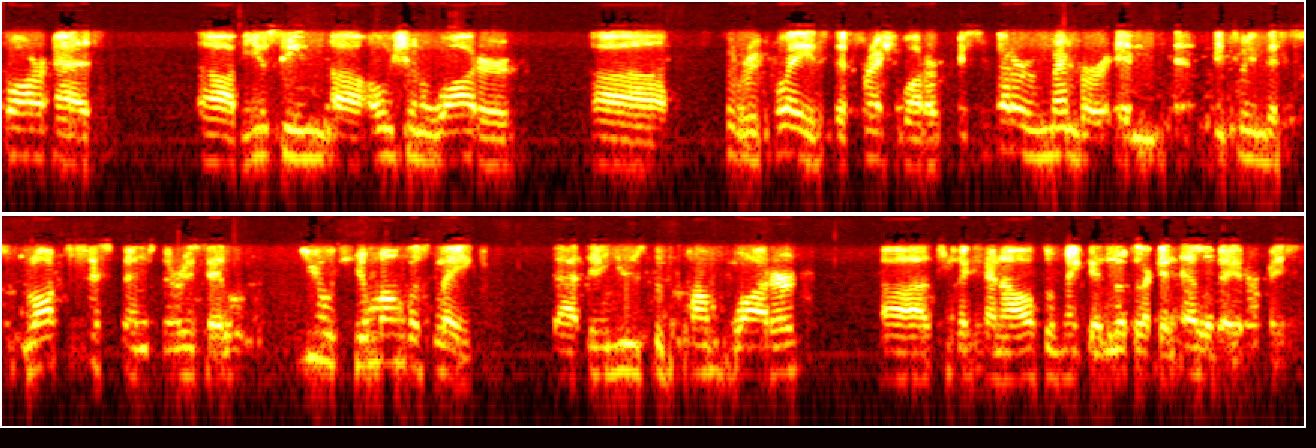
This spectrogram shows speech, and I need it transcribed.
far as uh, using uh, ocean water uh, to replace the fresh water. Because you got to remember, in between the lock systems, there is a huge, humongous lake that they use to pump water uh, through the canal to make it look like an elevator, basically.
